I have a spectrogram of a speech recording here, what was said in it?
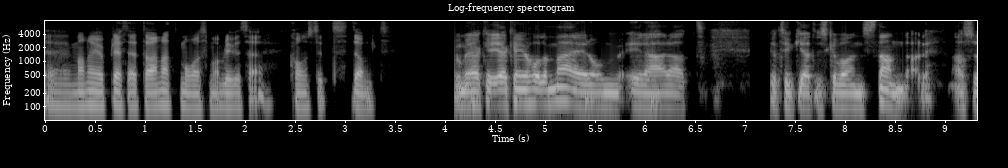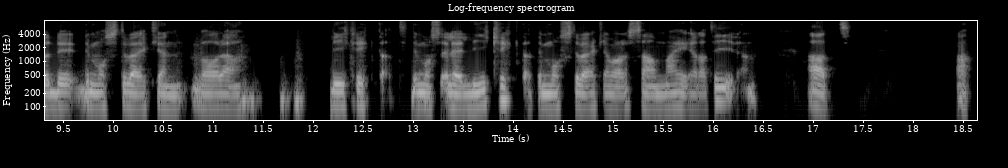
eh, man har ju upplevt ett och annat mål som har blivit så här konstigt dömt. Jo, men jag, kan, jag kan ju hålla med er om i det här att jag tycker att det ska vara en standard. Alltså det, det måste verkligen vara likriktat. Det måste, eller likriktat, det måste verkligen vara samma hela tiden. Att, att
